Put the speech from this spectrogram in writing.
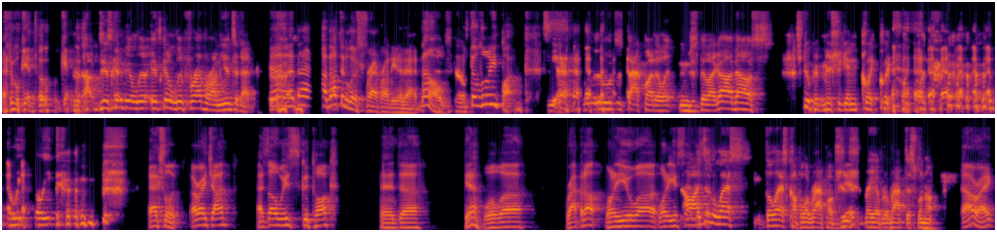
and we'll get the we'll get Uh, There's gonna be a li- it's gonna live forever on the internet. Yeah, no, nothing lives forever on the internet. No, it's the delete button. Yeah, we'll just backbundle it and just be like, oh no, stupid Michigan. Click, click, click, click. delete, delete. Excellent. All right, John. As always, good talk. And uh yeah, we'll uh wrap it up. Why don't you uh why don't you oh, I did the last the last couple of wrap ups. You should be able to wrap this one up. All right.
